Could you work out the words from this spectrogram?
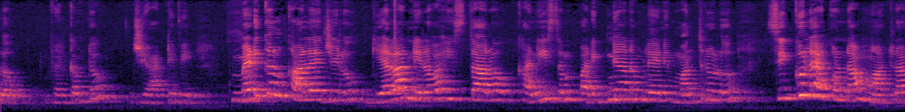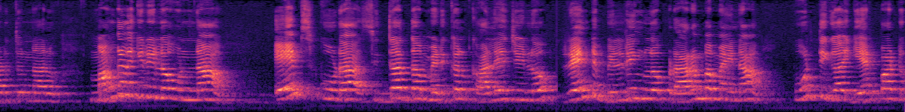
Hello welcome to GRTV. Medical కాలేజీలు ఎలా నిర్వహిస్తారో కనీసం పరిజ్ఞానం లేని మంత్రులు సిగ్గు లేకుండా మాట్లాడుతున్నారు. మంగళగిరిలో ఉన్న ఎయిమ్స్ కూడా సిద్ధార్థ మెడికల్ కాలేజీలో రెంట్ బిల్డింగ్లో ప్రారంభమైన పూర్తిగా ఏర్పాటు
